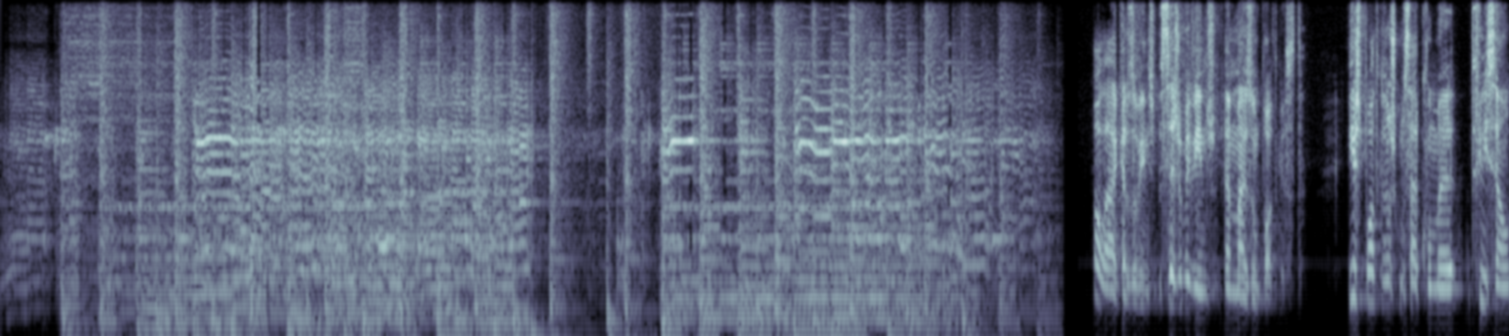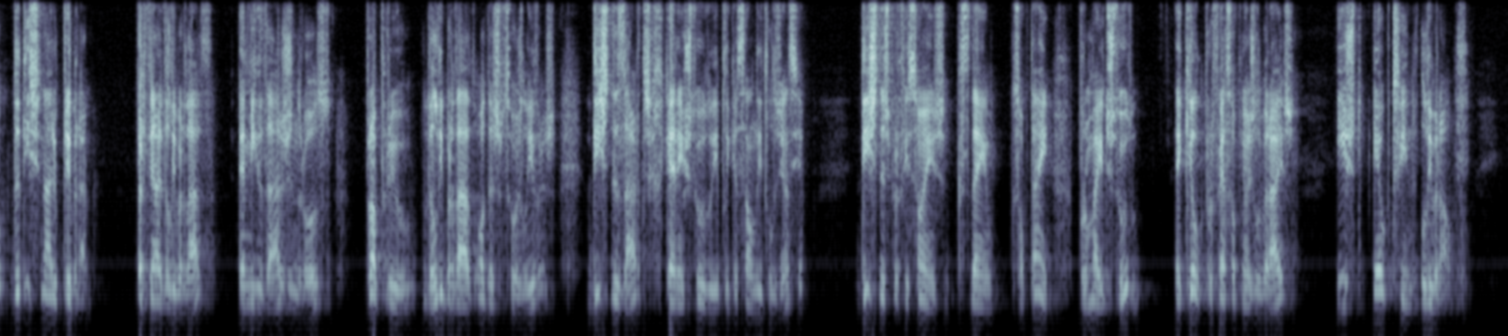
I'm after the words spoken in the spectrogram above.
Olá, caros ouvintes, sejam bem-vindos a mais um podcast. Este podcast vamos começar com uma definição de dicionário Prebrame. Partidário da liberdade, amigo de dar, generoso, próprio da liberdade ou das pessoas livres, diz das artes que requerem estudo e aplicação de inteligência, diz das profissões que se, deem, que se obtém por meio de estudo, aquele que professa opiniões liberais. Isto é o que define liberal.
